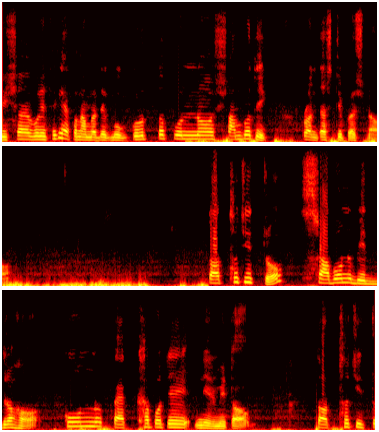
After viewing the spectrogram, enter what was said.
বিষয়গুলি থেকে এখন আমরা দেখব গুরুত্বপূর্ণ সাম্প্রতিক পঞ্চাশটি প্রশ্ন। তথ্যচিত্র শ্রাবণ বিদ্রোহ কোন প্রেক্ষাপটে নির্মিত? তথ্যচিত্র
